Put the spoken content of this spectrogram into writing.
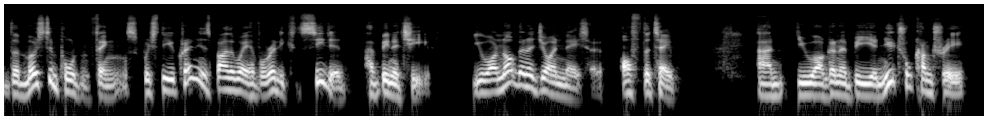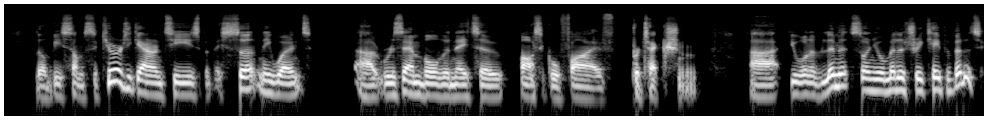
the most important things, which the Ukrainians, by the way, have already conceded, have been achieved. You are not going to join NATO off the table. And you are going to be a neutral country. There'll be some security guarantees, but they certainly won't uh, resemble the NATO Article 5 protection. Uh, you will have limits on your military capability.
